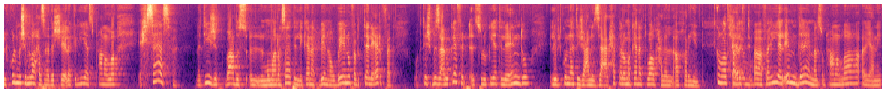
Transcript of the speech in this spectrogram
الكل مش ملاحظ هذا الشيء لكن هي سبحان الله إحساسها نتيجة بعض الممارسات اللي كانت بينها وبينه فبالتالي عرفت وقتيش بزعل وكيف السلوكيات اللي عنده اللي بتكون ناتجة عن الزعل حتى لو ما كانت واضحة للآخرين. تكون واضحة عرفت؟ آه فهي الأم دائما سبحان الله يعني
